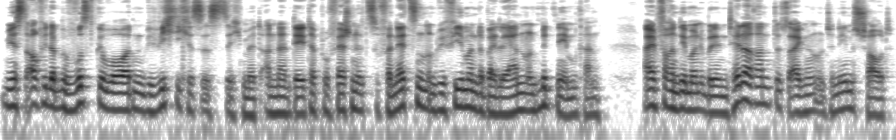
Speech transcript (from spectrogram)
Mir ist auch wieder bewusst geworden, wie wichtig es ist, sich mit anderen Data Professionals zu vernetzen und wie viel man dabei lernen und mitnehmen kann. Einfach indem man über den Tellerrand des eigenen Unternehmens schaut.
